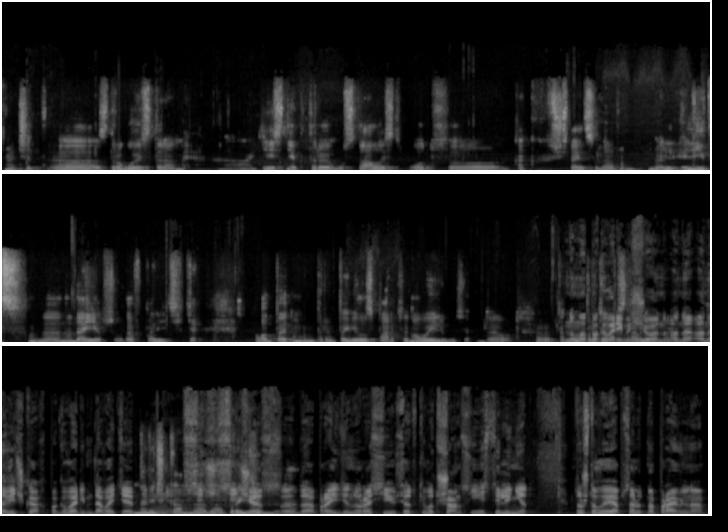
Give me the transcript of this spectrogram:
Значит, э, с другой стороны, э, есть некоторая усталость от, э, как считается, да, там, лиц на- надоевших да, в политике. Вот поэтому, например, появилась партия «Новые люди». Да, вот, э, Но Ну, мы поговорим еще о, о- о новичках. Поговорим. Давайте Новичкам, да, да, про сейчас единую, да? да, про Единую Россию все-таки. Вот шанс есть или нет? Потому что вы абсолютно правильно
